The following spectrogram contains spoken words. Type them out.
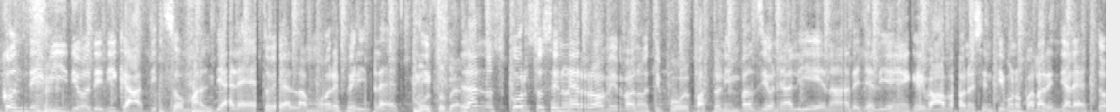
con dei video dedicati insomma al dialetto e all'amore per i dialetti. Molto bello. L'anno scorso, se non erro, avevano tipo fatto l'invasione aliena degli alieni che arrivavano e sentivano parlare in dialetto.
